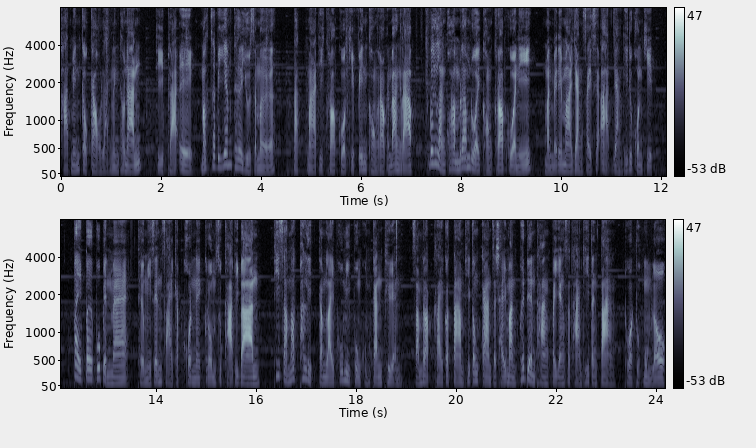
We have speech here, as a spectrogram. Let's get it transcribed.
พาร์ตเมนต์เก่าๆหลังหนึ่งเท่านั้น ที่พระเอกมักจะไปเยี่ยมเธออยู่เสมอ ตัดมาที่ครอบครัวกิฟฟินของเรากันบ้างครับ เบื้องหลังความร่ำรวยของครอบครัวนี้ มันไม่ได้มาอย่างใสสะอาดอย่างที่ทุกคนคิด ไปเปอร์ผู้เป็นแม่ เธอมีเส้นสายกับคนในกรมสุขาภิบาล ที่สามารถผลิตกำไรผู้มีภูมิคุ้มกันเถื่อนสำหรับใครก็ตามที่ต้องการจะใช้มันเพื่อเดินทางไปยังสถานที่ต่างๆ ทั่วทุกมุมโลก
